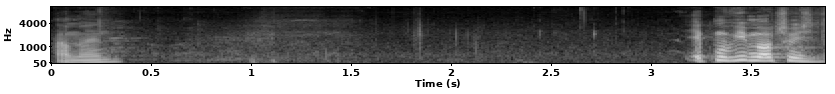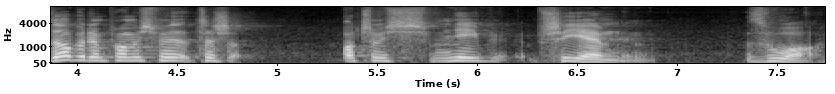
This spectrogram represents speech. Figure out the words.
Amen. Jak mówimy o czymś dobrym, pomyślmy też o czymś mniej przyjemnym. Zło.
